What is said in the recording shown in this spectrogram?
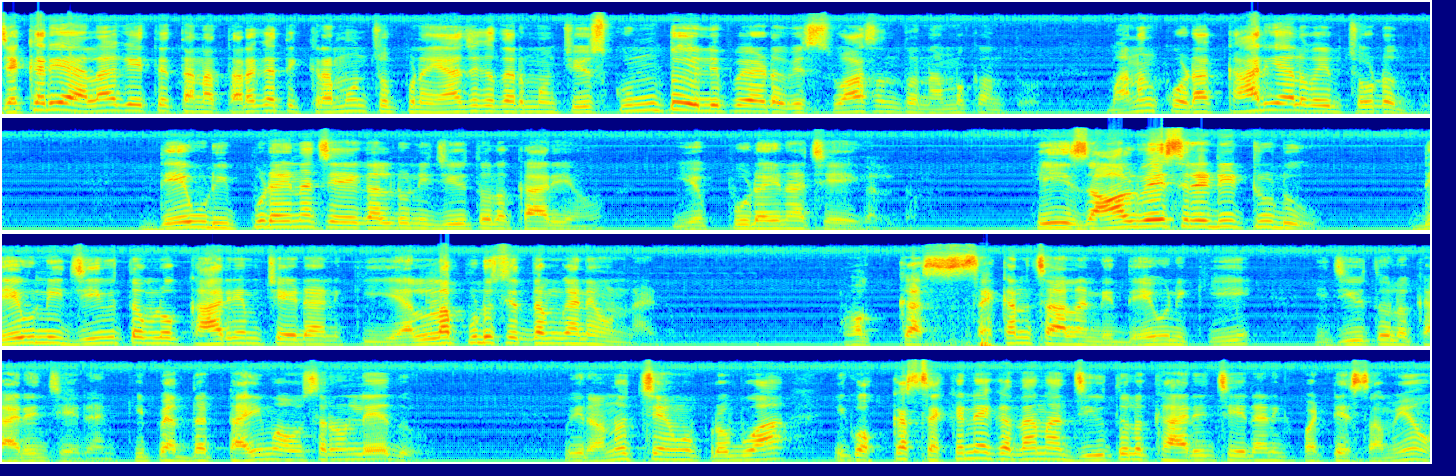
జకరియా ఎలాగైతే తన తరగతి క్రమం చొప్పున యాజక ధర్మం చేసుకుంటూ వెళ్ళిపోయాడో విశ్వాసంతో నమ్మకంతో మనం కూడా కార్యాల వైపు చూడొద్దు. దేవుడు ఇప్పుడైనా చేయగలడు నీ జీవితంలో కార్యం ఎప్పుడైనా చేయగలడు. He is always ready to do దేవుని జీవితంలో కార్యం చేయడానికి ఎల్లప్పుడూ సిద్ధంగానే ఉన్నాడు. ఒక్క సెకండ్ చాలండి దేవునికి నీ జీవితంలో కార్యం చేయడానికి. పెద్ద టైం అవసరం లేదు. మీరు అనొచ్చేమో ప్రభువా నీకు ఒక్క సెకండే కదా నా జీవితంలో కార్యం చేయడానికి పట్టే సమయం.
